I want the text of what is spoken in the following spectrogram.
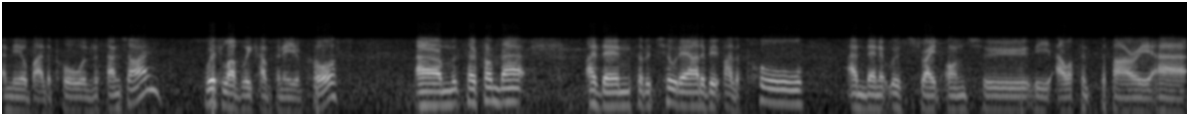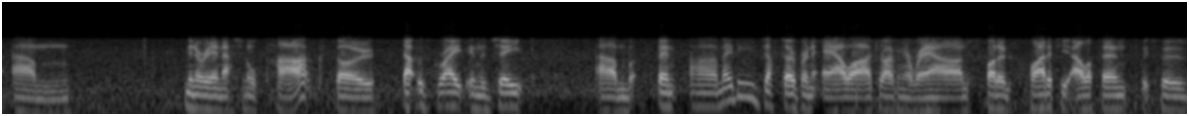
a meal by the pool in the sunshine, with lovely company, of course. Um, so from that, I then sort of chilled out a bit by the pool, and then it was straight onto the elephant safari at um, National Park. So that was great in the jeep. Um, spent uh, maybe just over an hour driving around. Spotted quite a few elephants, which was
